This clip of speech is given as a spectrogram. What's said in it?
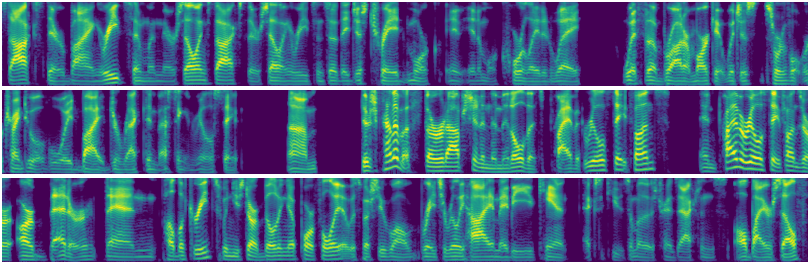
stocks, they're buying REITs and when they're selling stocks, they're selling REITs and so they just trade more in, in a more correlated way with the broader market, which is sort of what we're trying to avoid by direct investing in real estate. Um, there's kind of a third option in the middle that's private real estate funds. And private real estate funds are are better than public REITs when you start building a portfolio, especially while rates are really high and maybe you can't execute some of those transactions all by yourself.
